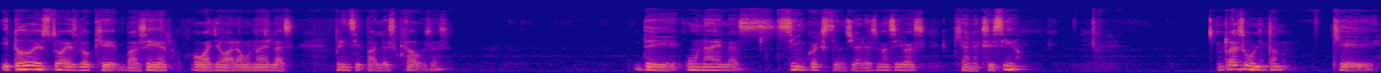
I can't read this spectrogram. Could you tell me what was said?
Y todo esto es lo que va a ser o va a llevar a una de las principales causas de una de las cinco extinciones masivas que han existido. Resulta que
